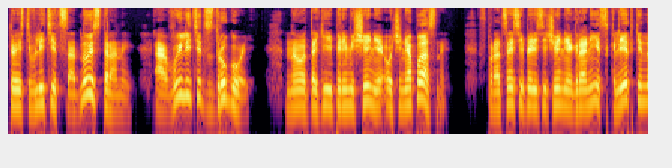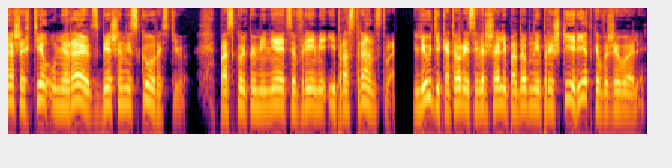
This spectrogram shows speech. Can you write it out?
то есть влетит с одной стороны, а вылетит с другой. Но такие перемещения очень опасны. В процессе пересечения границ клетки наших тел умирают с бешеной скоростью, поскольку меняется время и пространство. Люди, которые совершали подобные прыжки, редко выживали.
